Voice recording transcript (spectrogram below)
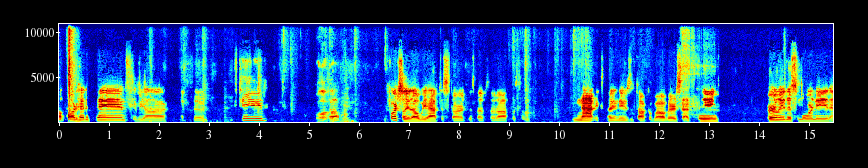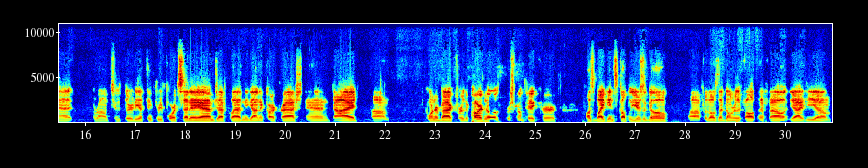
up, hard headed fans? Here we are, episode 16. Welcome. Uh, unfortunately, though, we have to start this episode off with some not exciting news to talk about. Very sad thing. Early this morning at around 2.30, I think the report said a.m., Jeff Gladney got in a car crash and died. Um, cornerback for the Cardinals, first round pick for us Vikings a couple years ago. Uh, for those that don't really follow the NFL, yeah, he um,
